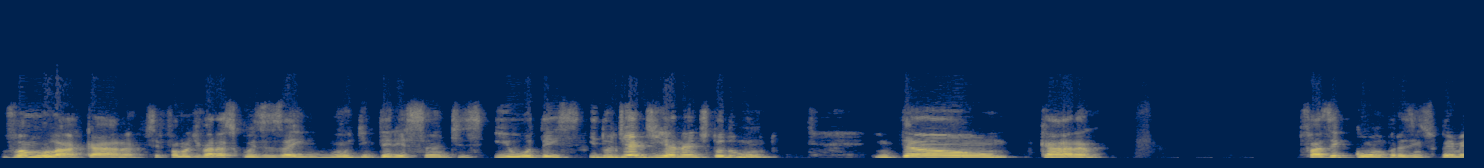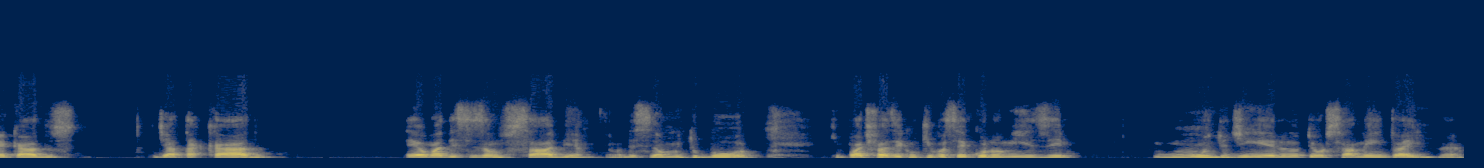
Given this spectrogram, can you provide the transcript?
Vamos lá, cara. Você falou de várias coisas aí muito interessantes e úteis e do dia a dia, né, de todo mundo. Então, cara, fazer compras em supermercados de atacado é uma decisão sábia, é uma decisão muito boa que pode fazer com que você economize muito dinheiro no teu orçamento aí, né?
